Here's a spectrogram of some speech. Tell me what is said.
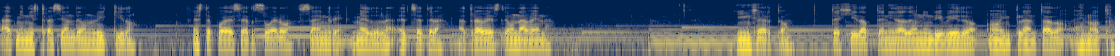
administración de un líquido. Este puede ser suero, sangre, médula, etc., a través de una vena. Injerto, tejido obtenido de un individuo o implantado en otro.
